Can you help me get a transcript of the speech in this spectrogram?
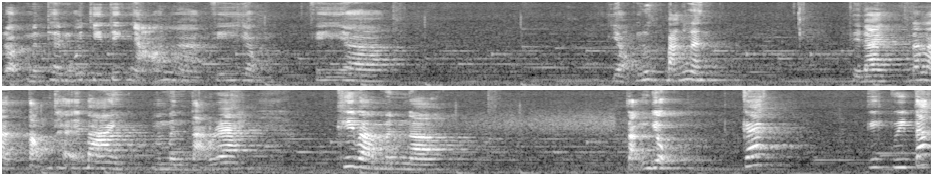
rồi mình thêm một cái chi tiết nhỏ là cái dòng cái uh, giọt nước bắn lên. Thì đây đó là tổng thể bài mà mình tạo ra. Khi mà mình uh, tận dụng các cái quy tắc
